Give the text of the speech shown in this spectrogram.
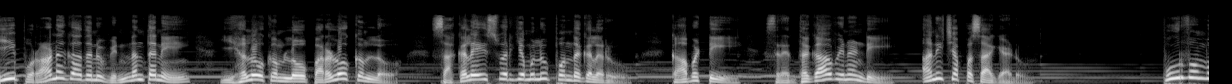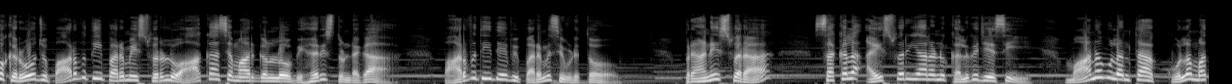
ఈ పురాణగాథను విన్నంతనే ఇహలోకంలో పరలోకంలో సకలైశ్వర్యములు పొందగలరు. కాబట్టి శ్రద్ధగా వినండి అని చెప్పసాగాడు. పూర్వం ఒకరోజు పార్వతీ పరమేశ్వరులు ఆకాశ మార్గంలో విహరిస్తుండగా పార్వతీదేవి పరమశివుడితో ప్రాణేశ్వర సకల ఐశ్వర్యాలను కలుగజేసి మానవులంతా కులమత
